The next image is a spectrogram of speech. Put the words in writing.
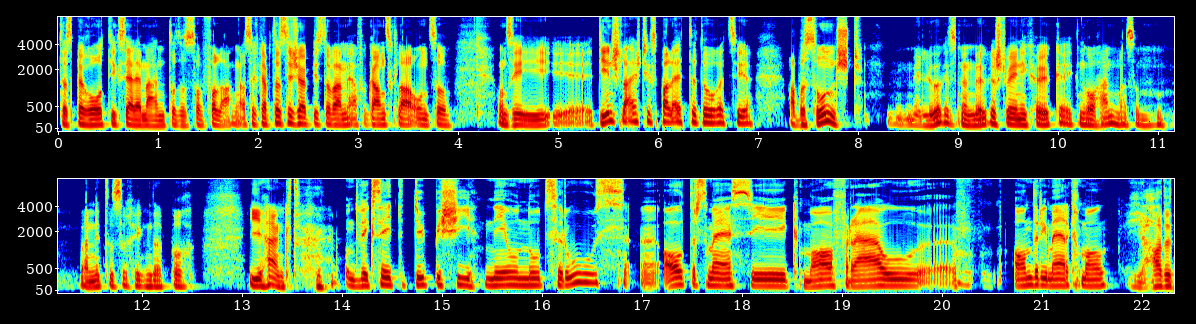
das Beratungselement oder so verlangen. Also ich glaube, das ist etwas, da wollen wir einfach ganz klar unser, unsere äh, Dienstleistungspalette durchziehen. Aber sonst, wir schauen, dass wir möglichst wenig Höhe irgendwo haben. Also wenn nicht, dass sich irgendjemand einhängt. Und wie sieht der typische Neon-Nutzer aus? Äh, altersmäßig, Mann, Frau, äh, andere Merkmale? Ja, der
